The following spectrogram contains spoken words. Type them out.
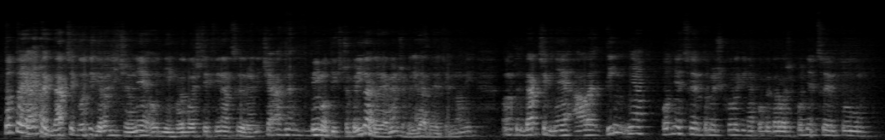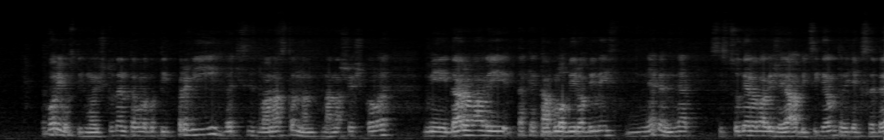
toto je aj tak darček od tých rodičov, nie od nich, lebo ešte financujú rodičia, a mimo tých, čo brigaduje, viem, že brigadujete mnohí. On ten darček nie, ale tým nejak podnecujem, to už kolegyňa povedala, že podnecujem tú tvorivosť tých mojich študentov, lebo tí prví v 2012 na, na našej škole mi darovali také tablo, vyrobili, neviem, nejak si sugerovali, že ja a bicykel, to ide k sebe.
